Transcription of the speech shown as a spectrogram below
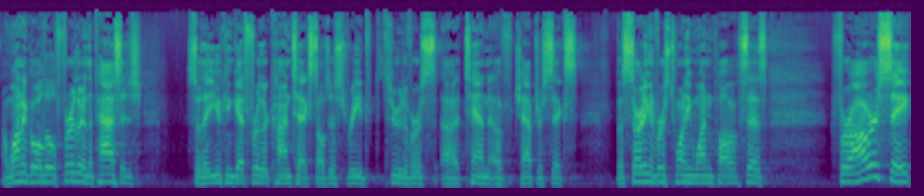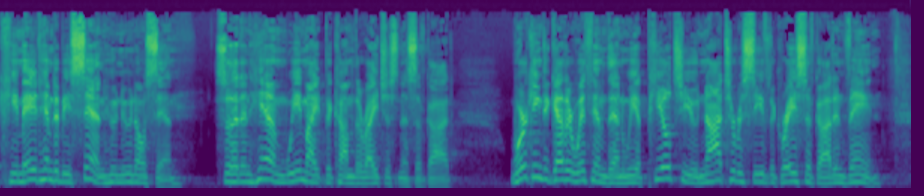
I want to go a little further in the passage so that you can get further context. I'll just read through to verse uh, 10 of chapter 6. But starting in verse 21, Paul says, for our sake, he made him to be sin who knew no sin, so that in him we might become the righteousness of God. Working together with him, then, we appeal to you not to receive the grace of God in vain.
